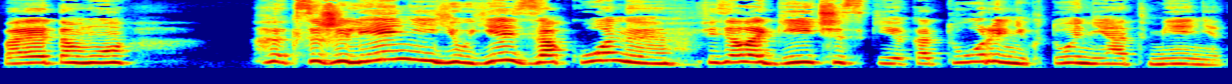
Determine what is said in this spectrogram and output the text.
Поэтому, к сожалению, есть законы физиологические, которые никто не отменит.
